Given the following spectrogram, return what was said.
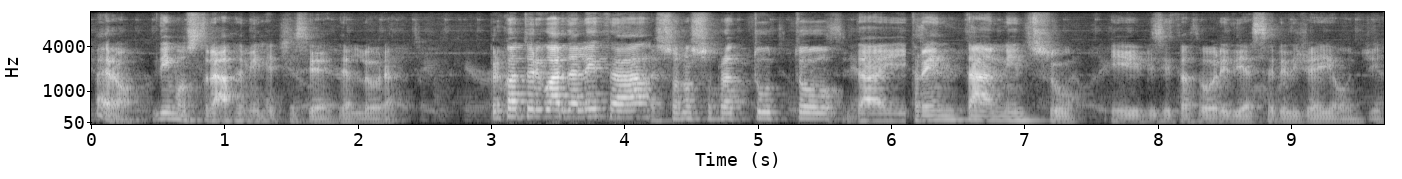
Però dimostratemi che ci siete allora. Per quanto riguarda l'età, sono soprattutto dai 30 anni in su i visitatori di Essere DJ oggi.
